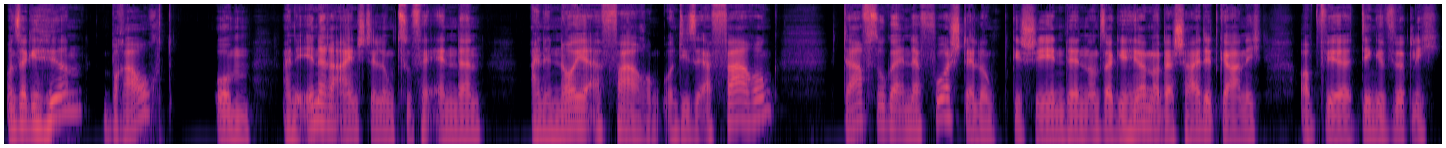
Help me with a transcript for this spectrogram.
Unser Gehirn braucht, um eine innere Einstellung zu verändern, eine neue Erfahrung. Und diese Erfahrung darf sogar in der Vorstellung geschehen, denn unser Gehirn unterscheidet gar nicht, ob wir Dinge wirklich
